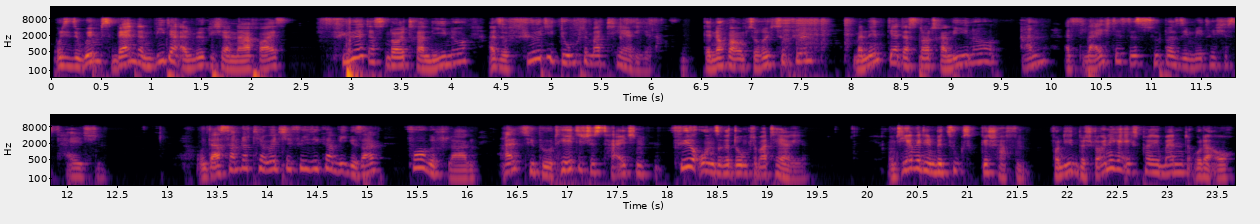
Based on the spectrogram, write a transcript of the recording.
Und diese WIMPs wären dann wieder ein möglicher Nachweis für das Neutralino, also für die dunkle Materie. Denn nochmal um zurückzuführen, man nimmt ja das Neutralino an als leichtestes supersymmetrisches Teilchen. Und das haben doch theoretische Physiker, wie gesagt, vorgeschlagen als hypothetisches Teilchen für unsere dunkle Materie. Und hier haben wir den Bezug geschaffen. Von diesem Beschleunigerexperiment oder auch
